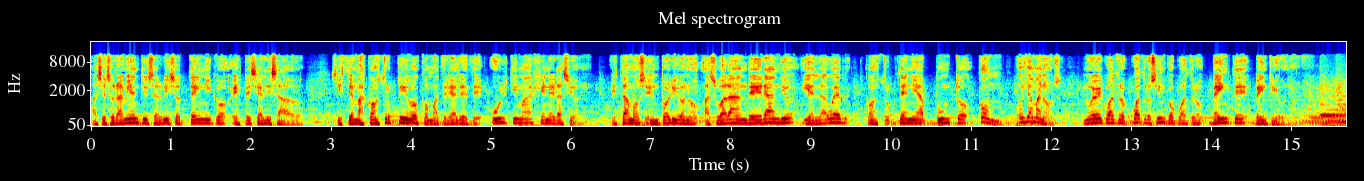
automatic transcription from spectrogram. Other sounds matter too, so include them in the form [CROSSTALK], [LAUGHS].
asesoramiento y servicio técnico especializado, sistemas constructivos con materiales de última generación. Estamos en Polígono Azuarán de Erandio y en la web constructenia.com o llámanos 94454 2021.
